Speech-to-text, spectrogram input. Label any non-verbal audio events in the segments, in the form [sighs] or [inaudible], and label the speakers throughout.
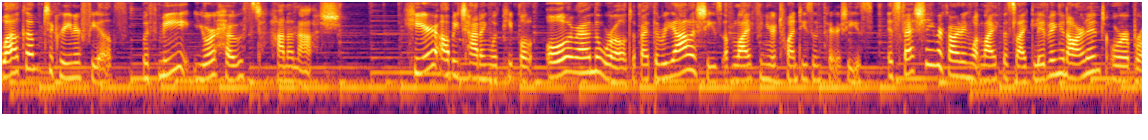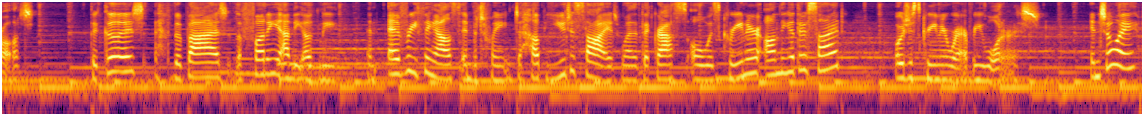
Speaker 1: Welcome to Greener Fields with me, your host, Hannah Nash. Here, I'll be chatting with people all around the world about the realities of life in your 20s and 30s, especially regarding what life is like living in Ireland or abroad. The good, [laughs] the bad, the funny, and the ugly, and everything else in between to help you decide whether the grass is always greener on the other side or just greener wherever you water it. Enjoy!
